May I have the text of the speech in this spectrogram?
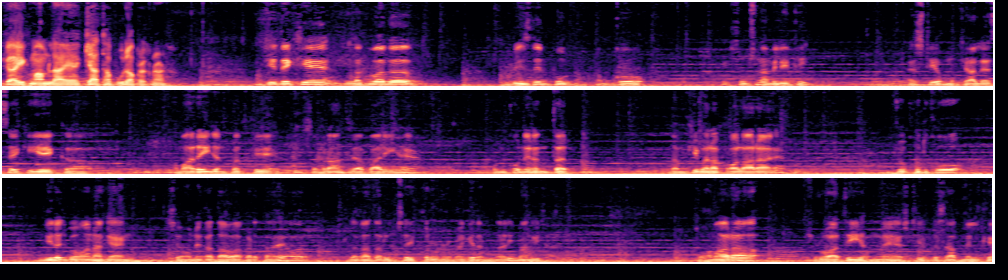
का एक मामला आया क्या था पूरा प्रकरण? जी, देखिए, लगभग 20 दिन पूर्व हमको एक सूचना मिली थी एसटीएफ मुख्यालय से कि एक हमारे ही जनपद के संभ्रांत व्यापारी हैं। उनको निरंतर धमकी भरा कॉल आ रहा है, जो खुद को नीरज बवाना गैंग से होने का दावा करता है और लगातार उनसे एक करोड़ रुपए की रंगदारी मांगी जा रही है। तो हमारा शुरुआती हमने एसटीएफ के साथ मिलके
